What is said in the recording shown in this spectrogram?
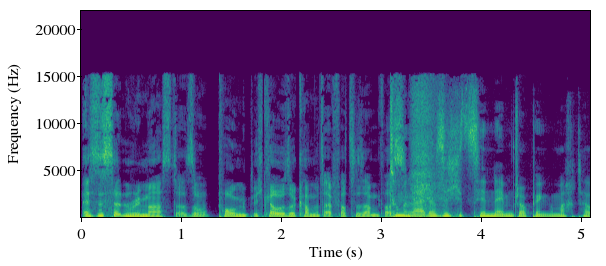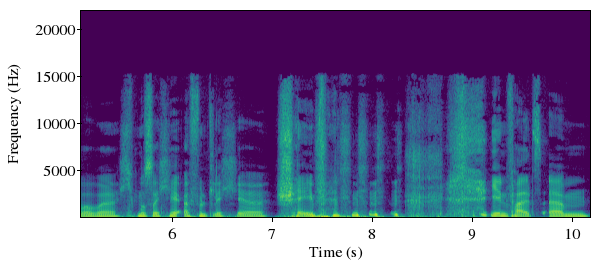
Es ist halt ein Remaster, so Punkt. Ich glaube, so kann man es einfach Tut zusammenfassen. mir leid, dass ich jetzt hier Name-Dropping gemacht habe, aber ich muss euch hier öffentlich äh, shamen. Jedenfalls, ähm,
